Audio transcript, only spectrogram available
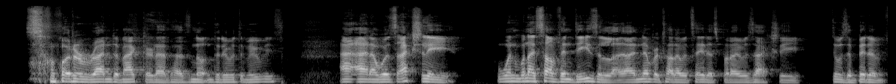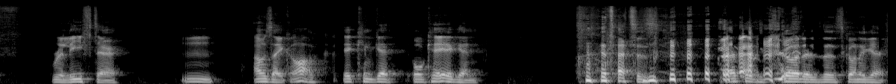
some other random actor that has nothing to do with the movies? And, I was actually when when I saw Vin Diesel, I, I never thought I would say this, but I was actually there was a bit of relief there. Mm. I was like, oh, it can get okay again. that's as that's as good as it's gonna get.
